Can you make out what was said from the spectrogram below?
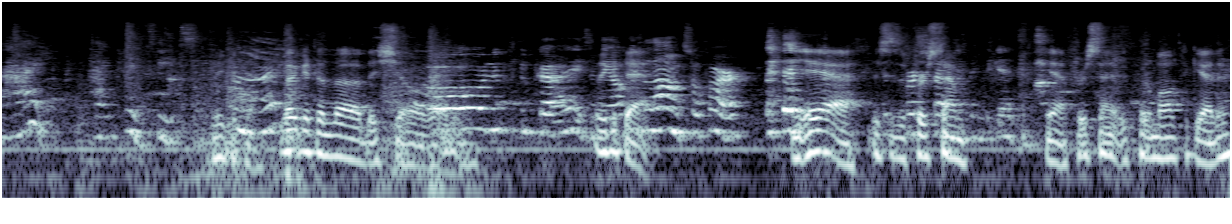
Hi. Hi, Pixies. Look at that. Look at the love they show already. Oh, look at you guys. Look they at all that. get along so far. Yeah, this is the first time. together. Yeah, first time that we put them all together.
